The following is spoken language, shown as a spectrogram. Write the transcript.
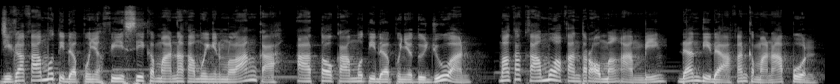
Jika kamu tidak punya visi ke mana kamu ingin melangkah atau kamu tidak punya tujuan, maka kamu akan terombang-ambing dan tidak akan ke mana pun.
